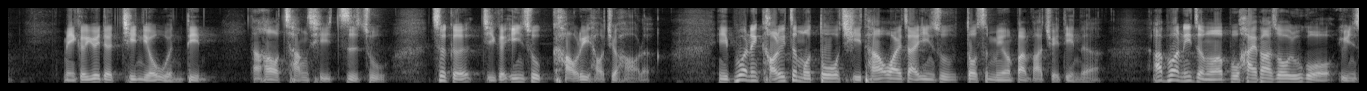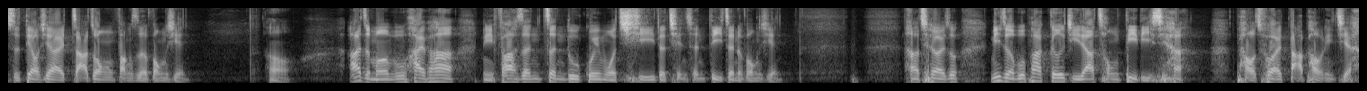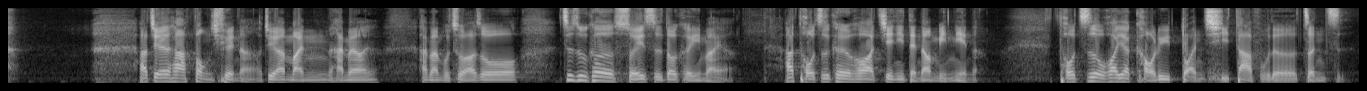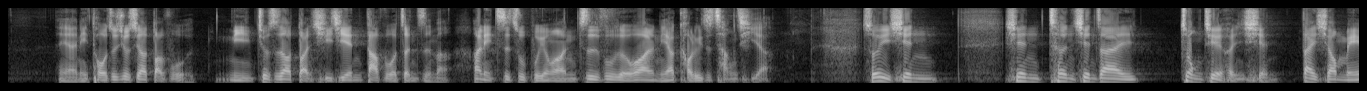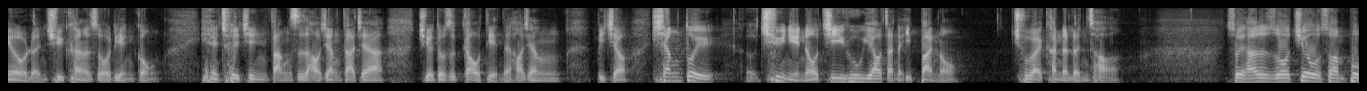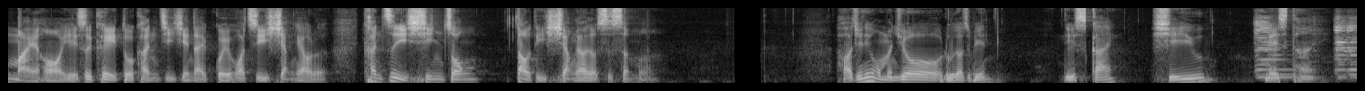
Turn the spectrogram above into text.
每个月的金流稳定，然后长期自住，这个几个因素考虑好就好了。你不管你考虑这么多其他外在因素都是没有办法决定的啊！不然你怎么不害怕说如果陨石掉下来砸中房子的风险？哦，啊怎么不害怕你发生震度规模七的浅层地震的风险？他，最后来说你怎么不怕哥吉拉从地底下跑出来打爆你家？他觉得他奉劝呐、啊，我觉得还蛮还蛮还蛮不错。他说，自助客随时都可以买啊。啊，投资客的话建议等到明年了、啊。投资的话要考虑短期大幅的增值。哎呀，你投资就是要短幅，你就是要短期间大幅的增值嘛。啊，你自住不用啊，你自住的话你要考虑是长期啊。所以现现趁现在中介很闲。代销没有人去看的时候练功，因为最近房市好像大家觉得都是高点的，好像比较相对去年哦，几乎腰斩了一半哦，出来看的人潮，所以他是说，就算不买哈，也是可以多看几间来规划自己想要的，看自己心中到底想要的是什么。好，今天我们就录到这边，This guy，see you next time。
